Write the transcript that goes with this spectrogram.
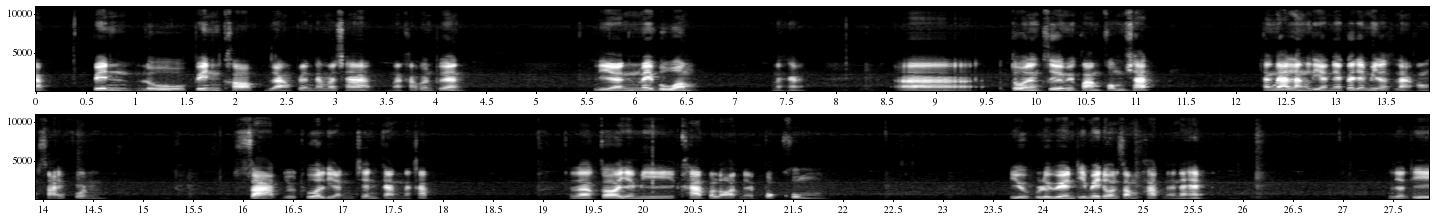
ครับปิ้นรูปิ้นขอบอย่างเป็นธรรมชาตินะครับเพื่อนๆเหรียญไม่บวมนะฮะ ตัวหนังสือมีความคมชัด ทางด้านหลังเหรียญเนี่ยก็จะมีลักษณะของสายฝน สาดอยู่ทั่วเหรียญเช่นกันนะครับ แล้วก็ยังมีค่าประหลอดเนี่ยปกคลุม อยู่บริเวณที่ไม่โดนสัมผัสนะฮะเหรียญที่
